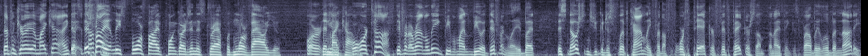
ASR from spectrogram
Stephen Curry and Mike Conley. I think that's a There's probably one. at least four or five point guards in this draft with more value. Or than yeah, Mike Conley. Or, or tough. Different around the league, people might view it differently. But this notion that you can just flip Conley for the fourth pick or fifth pick or something, I think is probably a little bit nutty.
